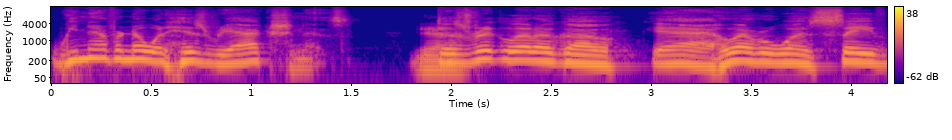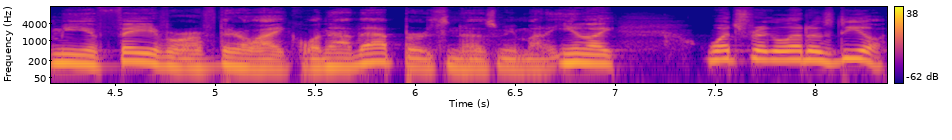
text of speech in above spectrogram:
we never know what his reaction is. Yeah. Does Rigoletto go, yeah, whoever was, save me a favor? Or if they're like, well, now that person owes me money. You know, like, what's Rigoletto's deal?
